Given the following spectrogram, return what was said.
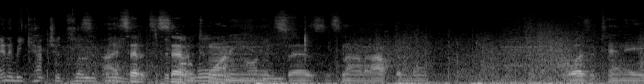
Enemy captured Zone B. I set it to They've got 'em all, 720 and it says it's not optimal. It was at 1080.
